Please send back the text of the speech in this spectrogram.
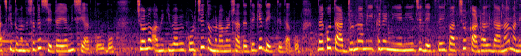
আজকে তোমাদের সাথে সেটাই আমি শেয়ার করব। চলো, আমি কীভাবে করছি, তোমরা আমার সাথে থেকে দেখতে থাকো। দেখো, তার জন্য আমি এখানে নিয়ে নিয়েছি, দেখতেই পাচ্ছ, কাঁঠাল দানা মানে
